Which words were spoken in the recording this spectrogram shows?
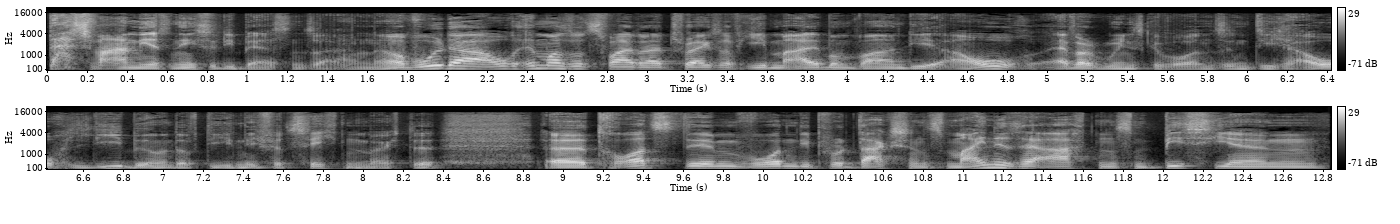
das waren jetzt nicht so die besten Sachen. Ne? Obwohl da auch immer so zwei, drei Tracks auf jedem Album waren, die auch Evergreens geworden sind, die ich auch liebe und auf die ich nicht verzichten möchte. Äh, trotzdem wurden die Productions meines Erachtens ein bisschen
